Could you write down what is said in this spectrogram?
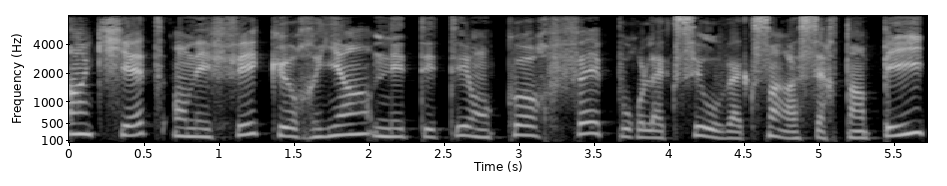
inquiète en effet que rien n'ait été encore fait pour l'accès au vaccin à certains pays.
